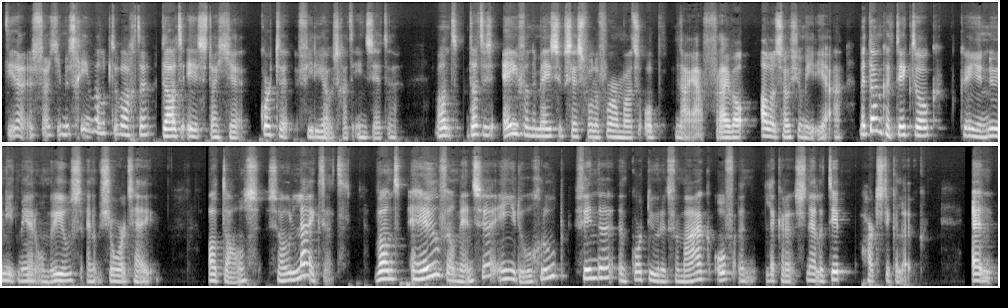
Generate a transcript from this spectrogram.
daar zat je misschien wel op te wachten, dat is dat je korte video's gaat inzetten. Want dat is een van de meest succesvolle formats op, nou ja, vrijwel alle social media. Met dank aan TikTok kun je nu niet meer om reels en op shorts heen. Althans, zo lijkt het. Want heel veel mensen in je doelgroep vinden een kortdurend vermaak of een lekkere snelle tip hartstikke leuk. En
